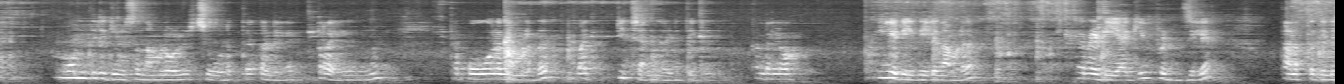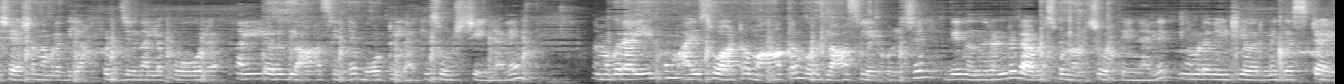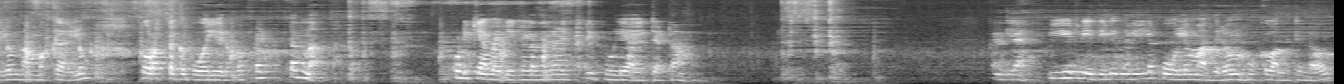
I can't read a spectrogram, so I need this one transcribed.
മുന്തിരി ജ്യൂസ് നമ്മൾ ഒഴിച്ചു കൊടുത്ത് കണ്ടില്ല? എത്ര ഇരുന്ന് പോലെ നമ്മളിത് വറ്റിച്ചങ്ങ് എടുത്തിട്ടുണ്ട്. കണ്ടല്ലോ? ഈ രീതിയിൽ നമ്മൾ റെഡിയാക്കി ഫ്രിഡ്ജിൽ തണുത്തതിന് ശേഷം നമ്മൾ എന്ത് ചെയ്യുക? ഫ്രിഡ്ജിൽ നല്ല പോലെ നല്ലൊരു ഗ്ലാസിന്റെ ബോട്ടിലാക്കി സൂക്ഷിച്ച് കഴിഞ്ഞാൽ നമുക്കൊരല്പം ഐസ് വാട്ടർ മാത്രം ഒരു ഗ്ലാസ്സിലേക്ക് ഒഴിച്ച് ഇതിൽ നിന്ന് രണ്ട് ടേബിൾ സ്പൂൺ ഒഴിച്ച് കൊടുത്തു കഴിഞ്ഞാൽ നമ്മുടെ വീട്ടിൽ വരുന്ന ഗസ്റ്റായാലും നമുക്കായാലും പുറത്തൊക്കെ പോയി വരുമ്പോൾ പെട്ടെന്ന് കുടിക്കാൻ പറ്റിയിട്ടുള്ള നല്ല അടിപൊളി ആയിട്ടാണ് കണ്ടില്ലേ ഈ ഒരു രീതിയിൽ നല്ല പോലെ മധുരവും ഒക്കെ വന്നിട്ടുണ്ടാവും.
